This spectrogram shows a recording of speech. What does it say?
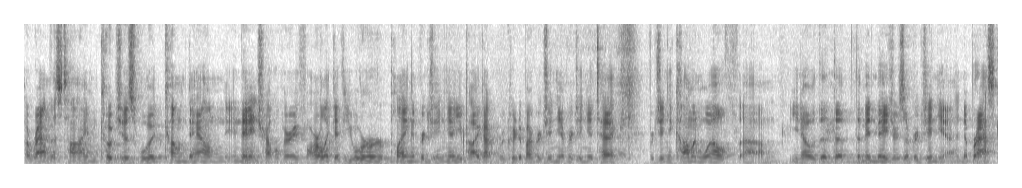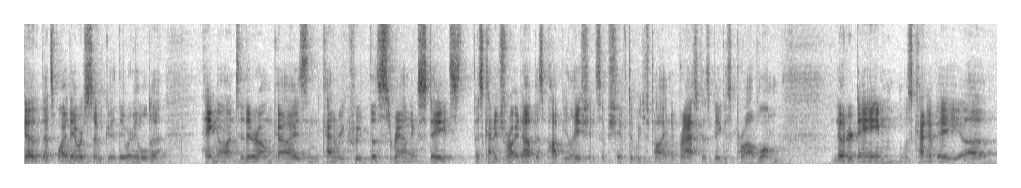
around this time, coaches would come down, and they didn't travel very far. Like if you were playing in Virginia, you probably got recruited by Virginia, Virginia Tech, Virginia Commonwealth. Um, you know the the, the mid majors of Virginia, Nebraska. That's why they were so good. They were able to hang on to their own guys and kind of recruit the surrounding states. That's kind of dried up as populations have shifted, which is probably Nebraska's biggest problem. Notre Dame was kind of a uh,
